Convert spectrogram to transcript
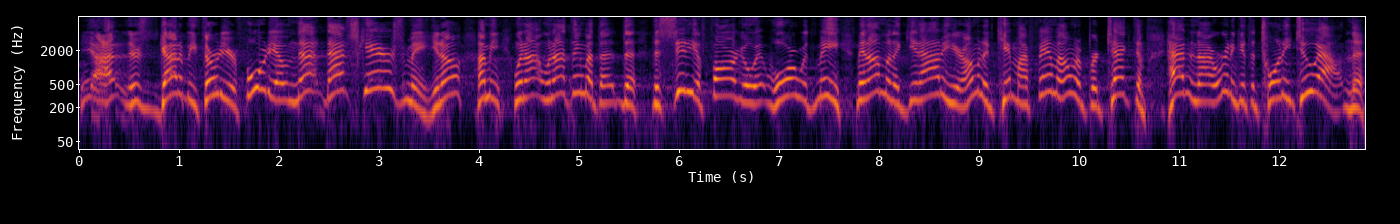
yeah, there's got to be 30 or 40 of them. That, that scares me, you know? I mean, when I, when I think about the, the, the city of Fargo at war with me, man, I'm going to get out of here. I'm going to keep my family. I'm going to protect them. Haddon and I, we're going to get the 22 out and the,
